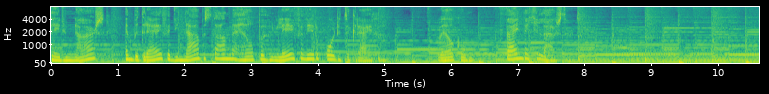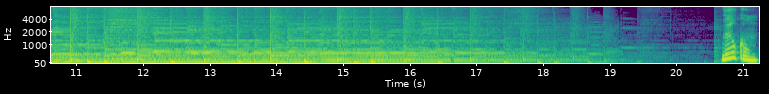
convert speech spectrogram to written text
weduwnaars en bedrijven die nabestaanden helpen hun leven weer op orde te krijgen. Welkom, fijn dat je luistert. Welkom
